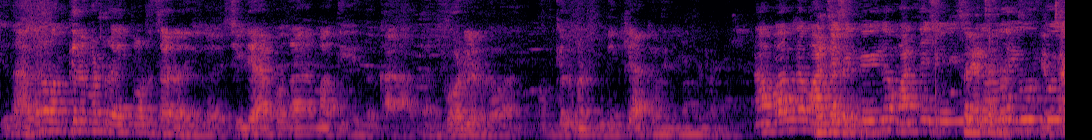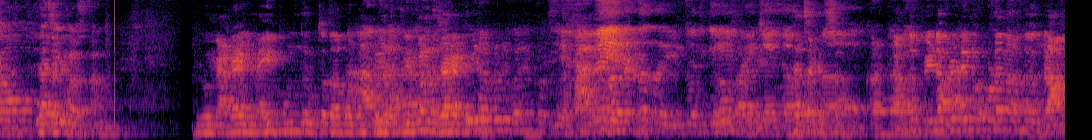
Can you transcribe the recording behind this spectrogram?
ಇದು ಅದರ ಒಂದು ಕಿಲೋಮೀಟರ್ ಐತೆ ನೋಡ್ರಿ ಸರ್. ಈಗ ಸಿಡಿ ಹಾಕೋದ ಮತ್ತೆ ಇದು ರೋಡ್ ಹಿಡ್ದು ಒಂದು ಕಿಲೋಮೀಟರ್ ನಿಕ್ಕಿ ಹಾಕೋದ್ರಿ. ನಾವು ಬಂದ ಮಾಡ್ತೇವೆ ಈಗ ಮಾಡ್ತೇವೆ ಕಳಿಸ್ತಾನೆ ಇವು ಮ್ಯಾಗ ಮೈನ್ ಪುಂದು ಉತ್ತದ ತಿಳ್ಕೊಂಡ ಜಾಗ. ನಮ್ದು ಪಿ ಡಬ್ಲ್ಯೂ ಡಿ ಕೂಡ ನಮ್ದು ಗ್ರಾಮ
